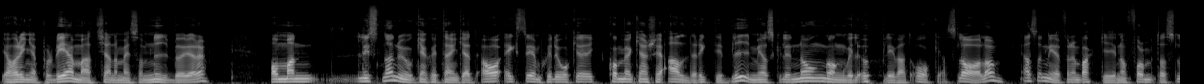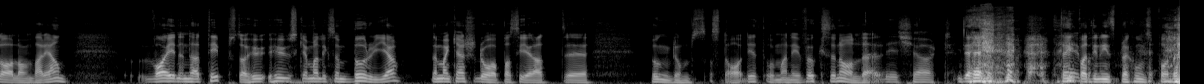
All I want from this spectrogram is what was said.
jag har inga problem med att känna mig som nybörjare. Om man lyssnar nu och kanske tänker att ja, extremskidåkare kommer jag kanske aldrig riktigt bli, men jag skulle någon gång vilja uppleva att åka slalom. Alltså ner för en backe i någon form av slalomvariant. Vad är dina tips då? Hur, hur ska man liksom börja när man kanske då har passerat eh, ungdomsstadiet och man är i vuxen ja, ålder? Det är kört Tänk på att din inspirationspodd.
